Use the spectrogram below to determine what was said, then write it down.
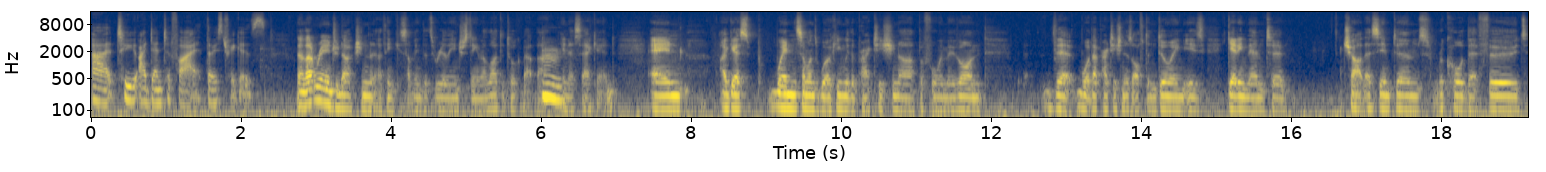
uh, to identify those triggers. Now, that reintroduction, I think, is something that's really interesting, and I'd like to talk about that mm. in a second. And I guess when someone's working with a practitioner, before we move on, that what that practitioner is often doing is getting them to chart their symptoms, record their foods.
